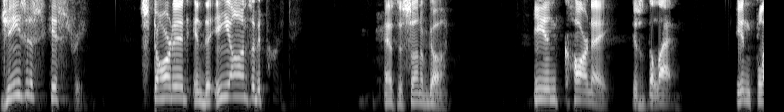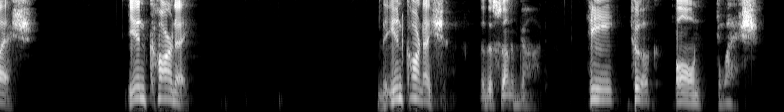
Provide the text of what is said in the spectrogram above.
Jesus' history started in the eons of eternity as the Son of God. Incarnate is the Latin. In flesh. Incarnate. The incarnation of the Son of God. He took on flesh.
